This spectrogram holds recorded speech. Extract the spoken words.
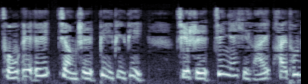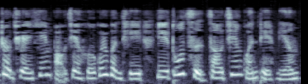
从 AA 降至 BBB。其实，今年以来，海通证券因保荐合规问题，已多次遭监管点名。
